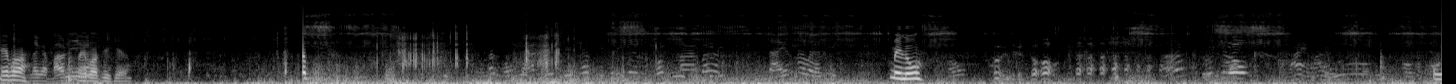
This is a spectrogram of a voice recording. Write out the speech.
นี่ป่ะในกระเป๋านี่ในกระเป๋าสีเขียวจ่ายเท่าไหร่พี่ไม่รู้ไม่ไม่โอ้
